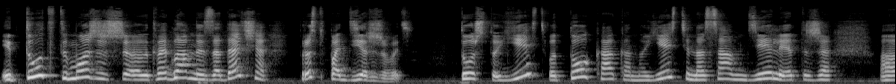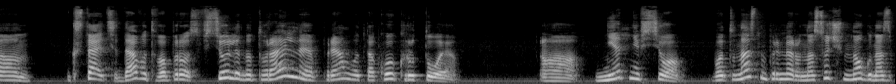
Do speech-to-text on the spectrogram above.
И тут ты можешь, э, твоя главная задача просто поддерживать то, что есть, вот то, как оно есть, и на самом деле это же, э, кстати, да, вот вопрос, все ли натуральное прям вот такое крутое? А, нет, не все. Вот у нас, например, у нас очень много, у нас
